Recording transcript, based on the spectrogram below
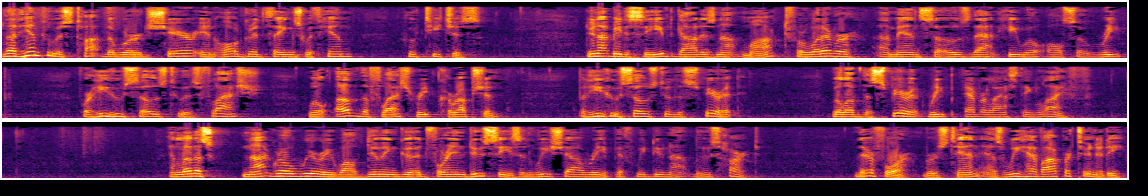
Let him who is taught the word share in all good things with him who teaches. Do not be deceived. God is not mocked. For whatever a man sows, that he will also reap. For he who sows to his flesh will of the flesh reap corruption. But he who sows to the Spirit will of the Spirit reap everlasting life. And let us not grow weary while doing good, for in due season we shall reap if we do not lose heart. Therefore, verse 10, as we have opportunity,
